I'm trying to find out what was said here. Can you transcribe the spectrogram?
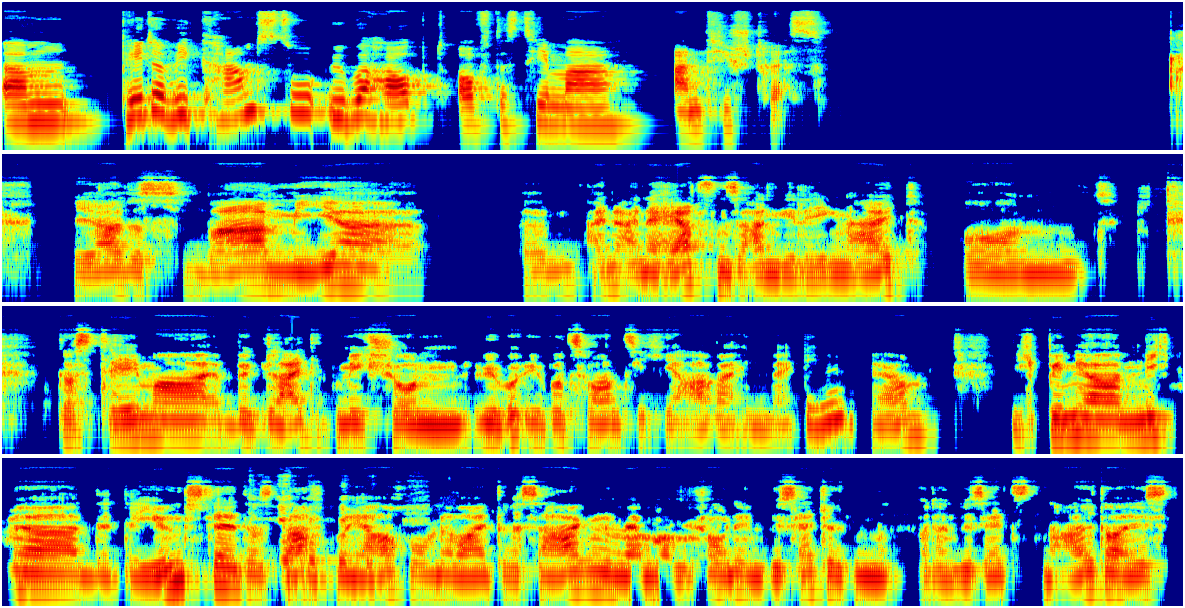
Ähm, Peter, wie kamst du überhaupt auf das Thema Anti-Stress? Ja, das war mir ähm, eine, eine Herzensangelegenheit und das Thema begleitet mich schon über, über 20 Jahre hinweg. Mhm. Ja. Ich bin ja nicht mehr der, der, Jüngste, das darf man ja auch ohne weiteres sagen, wenn man schon im gesettelten oder im gesetzten Alter ist.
